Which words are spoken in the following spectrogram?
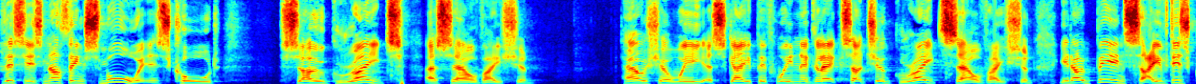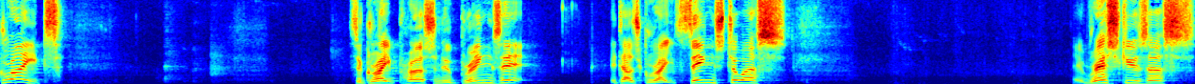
This is nothing small, it is called so great a salvation. How shall we escape if we neglect such a great salvation? You know, being saved is great. It's a great person who brings it, it does great things to us. It rescues us.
